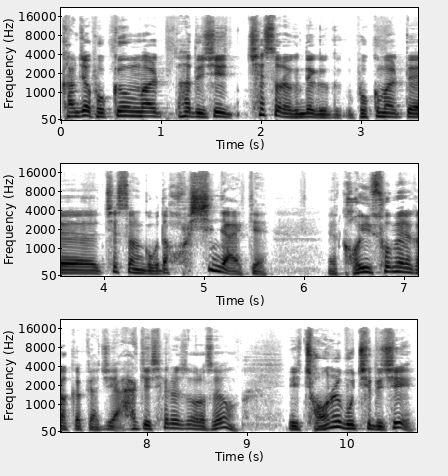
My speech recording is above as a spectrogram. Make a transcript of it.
감자 볶음 하듯이 채 썰어요. 근데 그, 그 볶음할 때 채 써는 것보다 훨씬 얇게, 예, 거의 소면에 가깝게 아주 얇게 채를 썰어서요, 이 전을 부치듯이,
